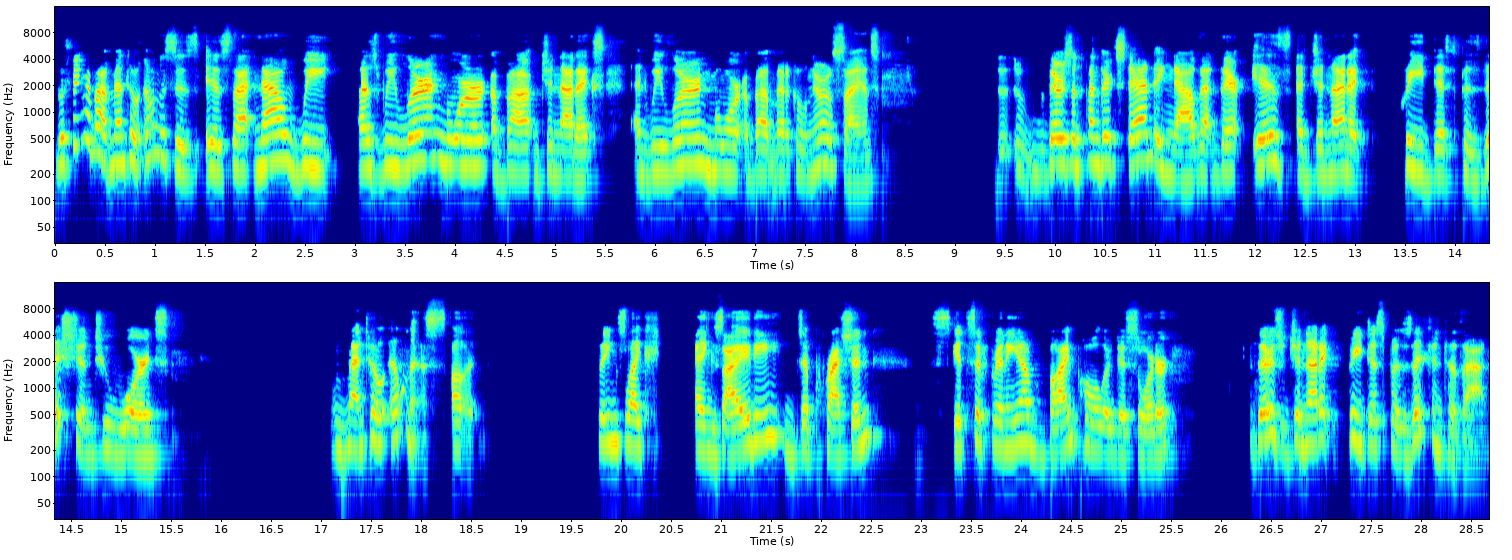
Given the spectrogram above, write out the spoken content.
The thing about mental illnesses is that now we, as we learn more about genetics and we learn more about medical neuroscience, there's an understanding now that there is a genetic predisposition towards mental illness. Uh, things like anxiety, depression, schizophrenia, bipolar disorder. There's a genetic predisposition to that.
